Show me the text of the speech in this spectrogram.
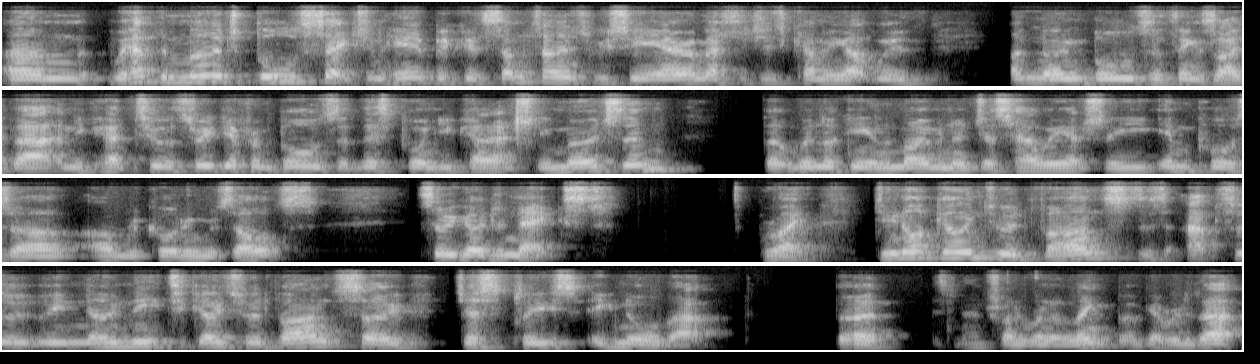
Um, we have the merge bulls section here because sometimes we see error messages coming up with unknown bulls and things like that. And if you had two or three different bulls at this point, you can actually merge them. But we're looking at the moment at just how we actually import our, our recording results. So we go to next. Right, do not go into advanced. There's absolutely no need to go to advanced. So just please ignore that. But I'm trying to run a link, but I'll get rid of that.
